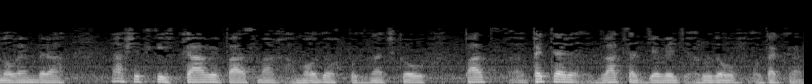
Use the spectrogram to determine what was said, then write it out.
novembra na všetkých káve pásmach a modoch pod značkou Peter 29 Rudolf Otakar.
